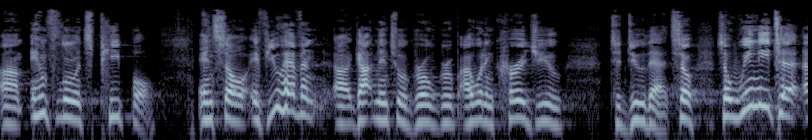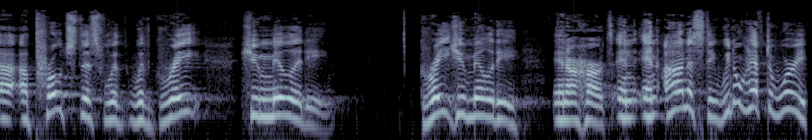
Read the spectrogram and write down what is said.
um, influence people. And so, if you haven't uh, gotten into a grow group, I would encourage you to do that. So, so we need to uh, approach this with, with great humility, great humility in our hearts. And, and honesty, we don't have to worry.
